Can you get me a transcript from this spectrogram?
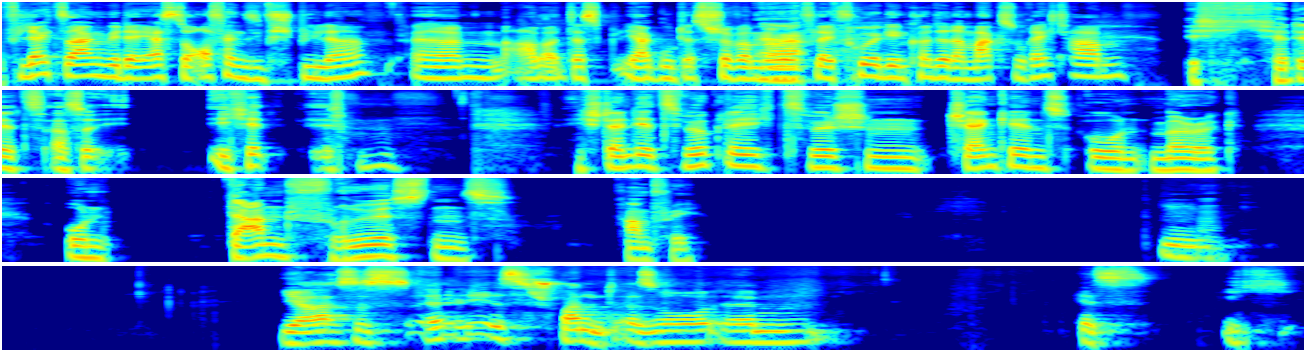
vielleicht sagen wir der erste Offensivspieler, ähm, aber das, ja gut, dass Trevor Murray ja. vielleicht früher gehen könnte, da magst du recht haben. Ich hätte jetzt, also ich hätte, ich stand jetzt wirklich zwischen Jenkins und Merrick und dann frühestens Humphrey. Hm. Ja, es ist, äh, ist spannend. Also ähm, es, ich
